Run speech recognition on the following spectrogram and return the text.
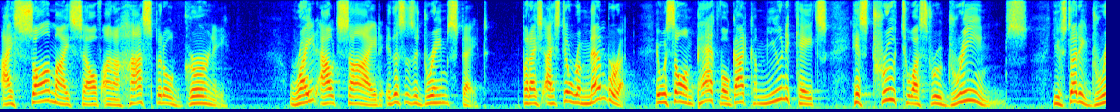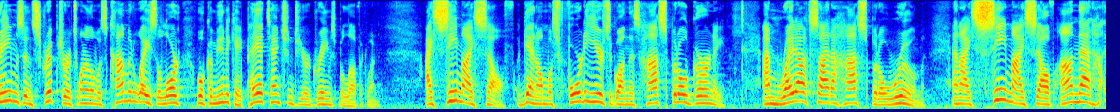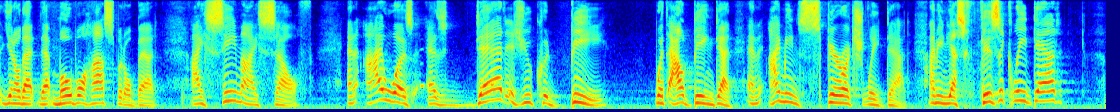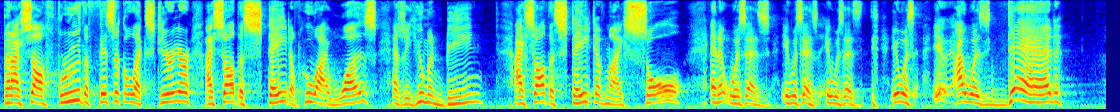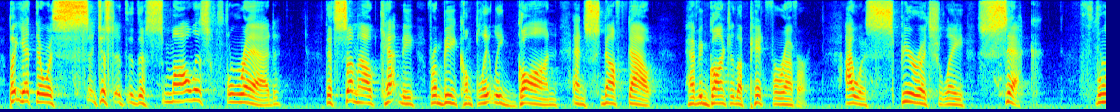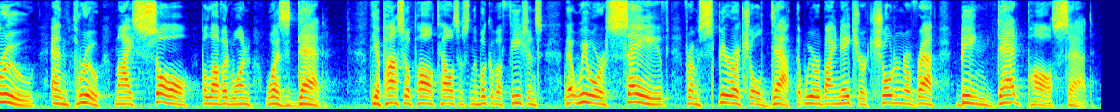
I saw myself on a hospital gurney right outside. This is a dream state, but I, I still remember it. It was so impactful. God communicates His truth to us through dreams. You study dreams in Scripture, it's one of the most common ways the Lord will communicate. Pay attention to your dreams, beloved one. I see myself, again, almost 40 years ago on this hospital gurney. I'm right outside a hospital room, and I see myself on that, you know, that, that mobile hospital bed. I see myself, and I was as dead as you could be without being dead. And I mean spiritually dead. I mean, yes, physically dead, but I saw through the physical exterior. I saw the state of who I was as a human being. I saw the state of my soul, and it was as it was as it was as it was it, I was dead, but yet there was just the smallest thread that somehow kept me from being completely gone and snuffed out, having gone to the pit forever. I was spiritually sick through and through. My soul, beloved one, was dead. The Apostle Paul tells us in the book of Ephesians that we were saved from spiritual death, that we were by nature children of wrath, being dead, Paul said,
